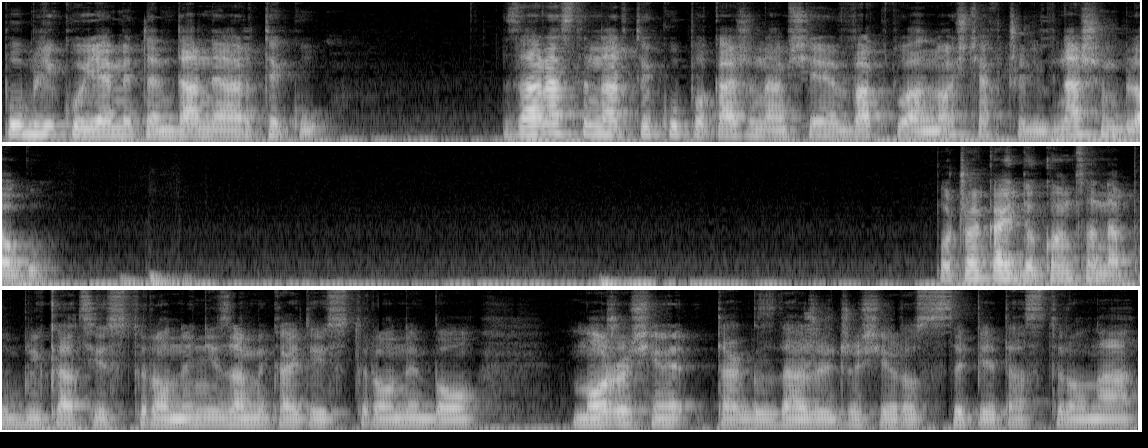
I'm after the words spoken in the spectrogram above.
Publikujemy ten dany artykuł. Zaraz ten artykuł pokaże nam się w aktualnościach, czyli w naszym blogu. Poczekaj do końca na publikację strony, nie zamykaj tej strony, bo może się tak zdarzyć, że się rozsypie ta strona,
